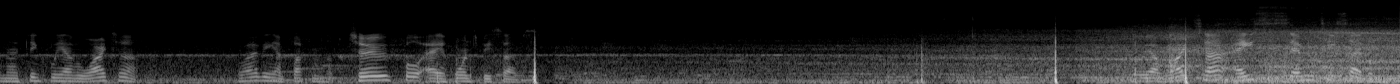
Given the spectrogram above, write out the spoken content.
And I think we have a whiter arriving at platform number two for a Hornsby service. Have A77.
